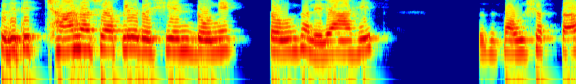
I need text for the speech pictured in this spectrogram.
तर इथे छान असे आपले रशियन डोनेट तळून झालेले आहेत. तुम्ही पाहू शकता.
